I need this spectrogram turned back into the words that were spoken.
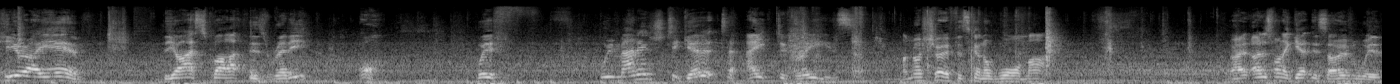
Here I am. The ice bath is ready. Oh, we've we managed to get it to eight degrees. I'm not sure if it's going to warm up. Right, I just want to get this over with.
